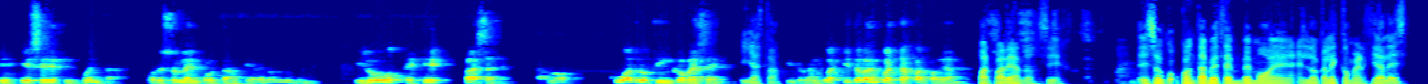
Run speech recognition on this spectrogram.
que, ese de 50. Por eso es la importancia de los lúmenes. Y luego es que pasa a los 4 o 5 meses y ya está. Y te, lo, y te lo encuentras parpadeando. Parpadeando, sí. Eso cuántas veces vemos en, locales comerciales,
